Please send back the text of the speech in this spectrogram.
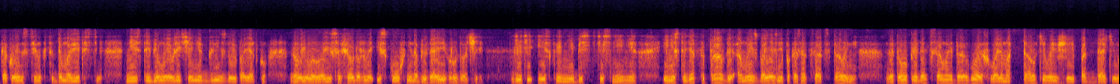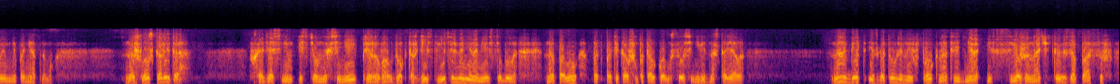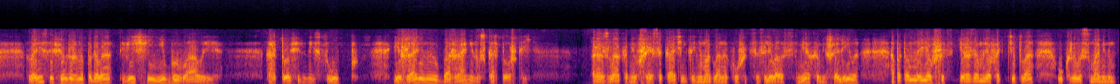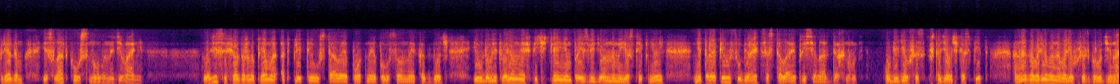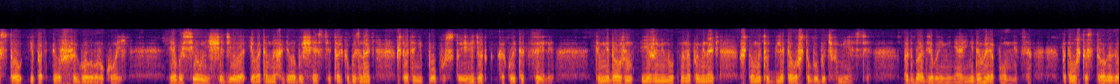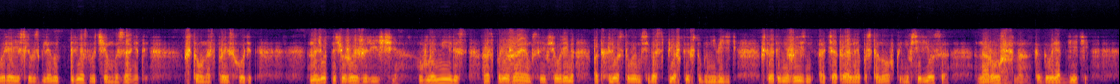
Какой инстинкт домовитости, неистребимое влечение к гнезду и порядку, говорила Лариса Федоровна из кухни, наблюдая игру дочери. Дети искренне, без стеснения и не стыдятся правды, а мы из боязни показаться отсталыми готовы предать самое дорогое, хвалим отталкивающее и поддакиваем непонятному. «Нашлось корыто!» Входя с ним из темных синей, прерывал доктор. Действительно не на месте было. На полу под протекавшим потолком соси не видно стояло. На обед, изготовленный впрок на три дня из свеженачатых запасов, Лариса Федоровна подала вещи небывалые. Картофельный суп и жареную баранину с картошкой. Разлакомившаяся Катенька не могла накушаться, заливалась смехом и шалила, а потом, наевшись и разомлев от тепла, укрылась маминым пледом и сладко уснула на диване. Лариса Федоровна прямо от плиты, усталая, потная, полусонная, как дочь, и удовлетворенная впечатлением, произведенным ее стряпней, не торопилась убирать со стола и присела отдохнуть. Убедившись, что девочка спит, она говорила, навалившись грудью на стол и подперши голову рукой. Я бы сил не щадила и в этом находила бы счастье, только бы знать, что это не попусту и ведет к какой-то цели. Ты мне должен ежеминутно напоминать, что мы тут для того, чтобы быть вместе. Подбадривай меня и не давай опомниться, потому что, строго говоря, если взглянуть трезво, чем мы заняты, что у нас происходит, налет на чужое жилище, вломились, распоряжаемся и все время подхлестываем себя спешкой, чтобы не видеть, что это не жизнь, а театральная постановка, не всерьез, а нарочно, как говорят дети —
